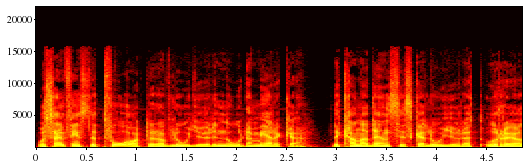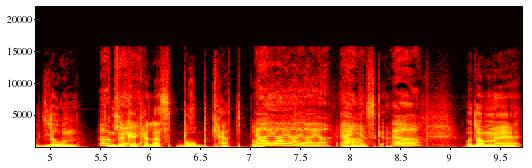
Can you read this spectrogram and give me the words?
Och sen finns det två arter av lodjur i Nordamerika. Det kanadensiska lodjuret och rödlon, som Okej. brukar kallas bobcat på. Ja, ja. Engelska. Och de är,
